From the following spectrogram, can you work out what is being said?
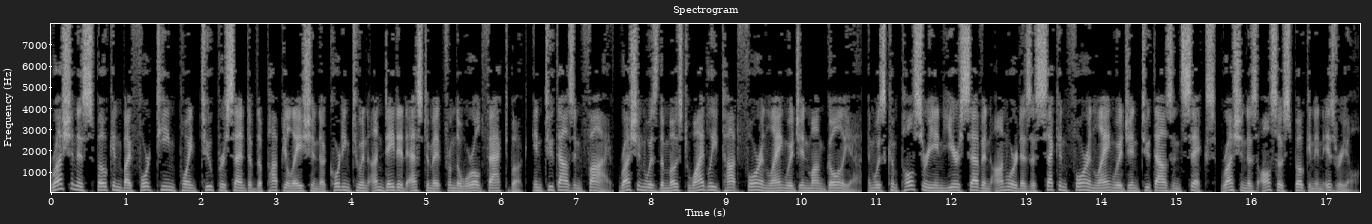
Russian is spoken by 14.2% of the population according to an undated estimate from the World Factbook. In 2005, Russian was the most widely taught foreign language in Mongolia, and was compulsory in Year 7 onward as a second foreign language in 2006. Russian is also spoken in Israel.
